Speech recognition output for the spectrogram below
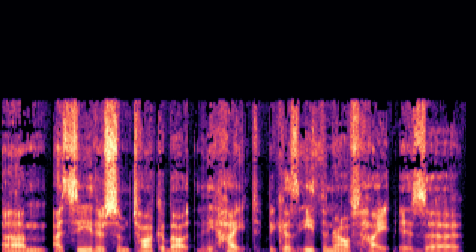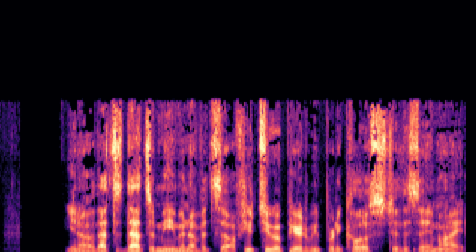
um, I see there's some talk about the height because Ethan Ralph's height is, uh, you know, that's that's a meme in of itself. You two appear to be pretty close to the same height.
